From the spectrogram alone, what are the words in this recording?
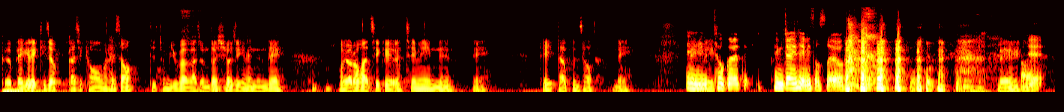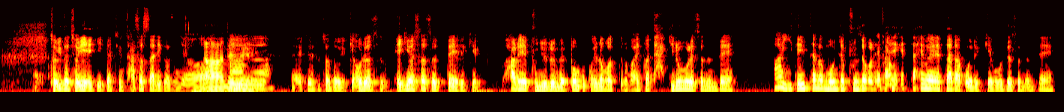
그 100일의 기적까지 경험을 해서 이제 좀 육아가 좀 더 쉬워지긴 했는데, 뭐 여러 가지 그 재미있는, 네, 데이터 분석, 네. 예, 되게- 저글 굉장히 재밌었어요. 네. 아, 예. 아, 저희도 저희 아기가 지금 다섯 살이거든요. 아, 네네. 아, 네, 그래서 저도 이렇게 어렸을, 아기였었을 때 이렇게 하루에 분유를 몇 번 먹고 이런 것들을 와이프가 다 기록을 했었는데, 아, 이 데이터를 먼저 분석을 해봐야겠다, 해봐야겠다라고 이렇게 못했었는데,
